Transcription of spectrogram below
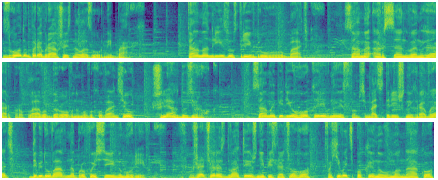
згодом перебравшись на лазурний берег. Там Анрі зустрів другого батька. Саме Арсен Венгер проклав обдарованому вихованцю шлях до зірок. Саме під його керівництвом 17-річний гравець дебютував на професійному рівні. Вже через два тижні після цього фахівець покинув Монако,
